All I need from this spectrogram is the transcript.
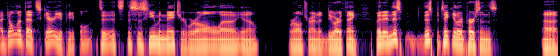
I don't let that scare you, people. It's it's this is human nature. We're all uh, you know, we're all trying to do our thing. But in this this particular person's uh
